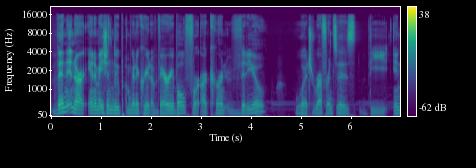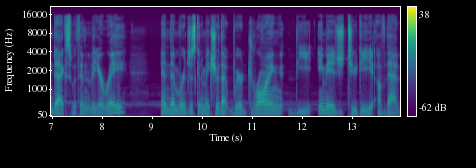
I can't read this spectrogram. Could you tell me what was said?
Then in our animation loop, I'm going to create a variable for our current video, which references the index within the array. And then we're just going to make sure that we're drawing the image 2D of that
